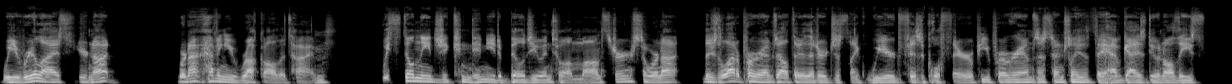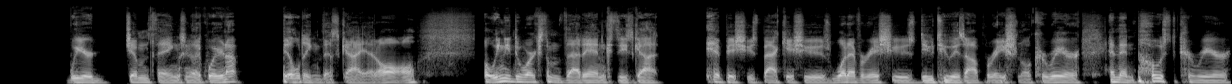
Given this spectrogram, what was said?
We realize you're not. We're not having you ruck all the time. We still need to continue to build you into a monster. So we're not. There's a lot of programs out there that are just like weird physical therapy programs, essentially that they have guys doing all these weird gym things. And you're like, well, you're not building this guy at all. But we need to work some of that in because he's got hip issues, back issues, whatever issues due to his operational career. And then post career,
